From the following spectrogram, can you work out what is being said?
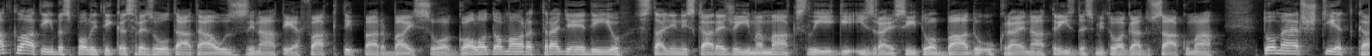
atklātības politikas rezultātā uzzinātie fakti par baiso Golodomora traģēdiju, staļiniskā režīma mākslīgi izraisīto bādu Ukrainā 30. gadu sākumā, Tomēr šķiet, ka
